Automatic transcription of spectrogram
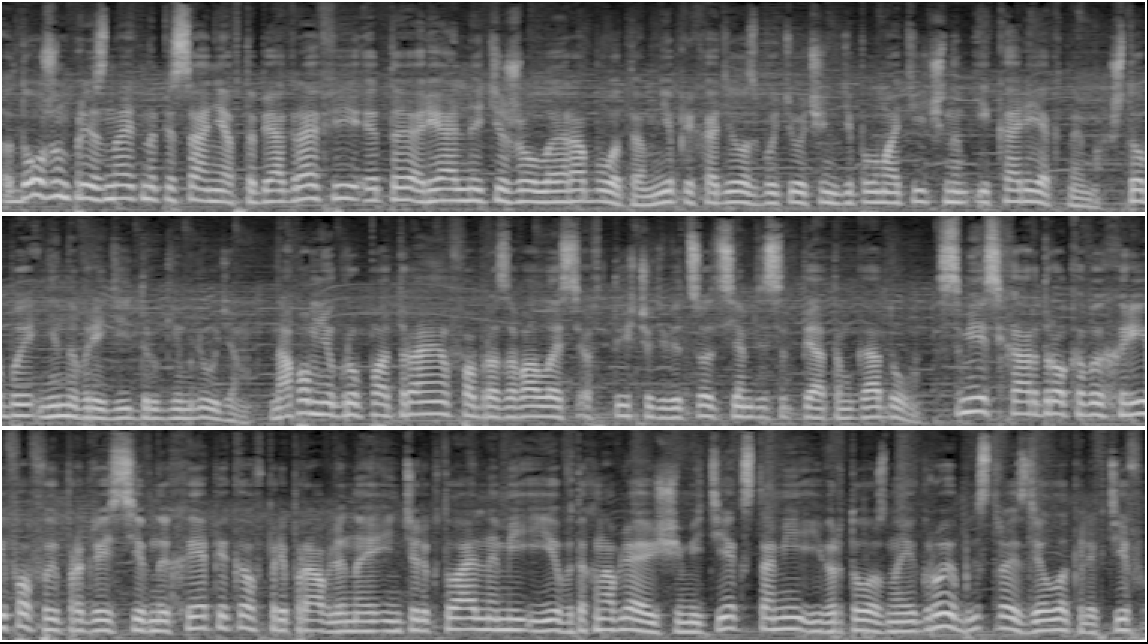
«Должен признать, написание автобиографии – это реально тяжелая работа. Мне приходилось быть очень дипломатичным и корректным, чтобы не навредить другим людям». Напомню, группа Triumph образовалась в 1975 году. Смесь хард-роковых рифов рифов и прогрессивных эпиков, приправленная интеллектуальными и вдохновляющими текстами и виртуозной игрой, быстро сделала коллектив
